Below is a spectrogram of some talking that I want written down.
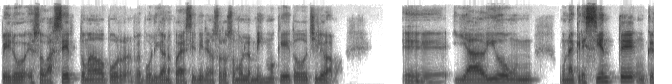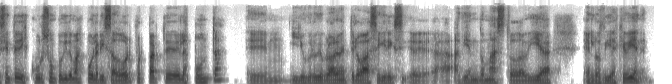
pero eso va a ser tomado por republicanos para decir, mire, nosotros somos lo mismo que todo Chile Vamos. Eh, y ha habido un, creciente, un creciente discurso un poquito más polarizador por parte de las puntas, eh, y yo creo que probablemente lo va a seguir habiendo más todavía en los días que vienen.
